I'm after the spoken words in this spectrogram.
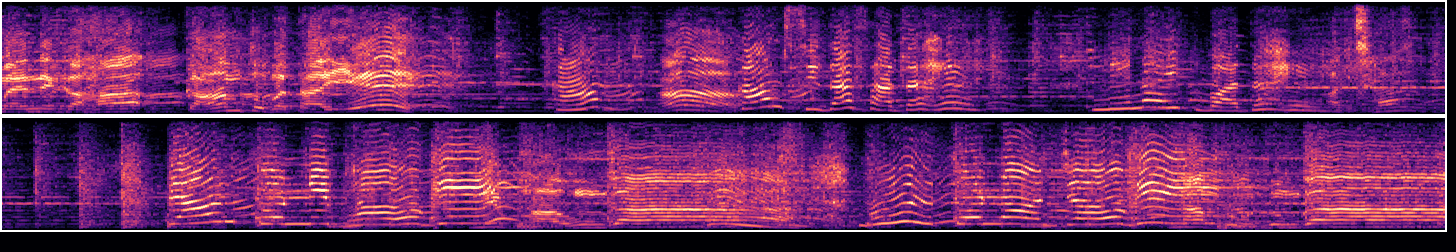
मैंने कहा काम तो बताइए। काम? हाँ। काम सीधा साधा है। लेना एक वादा है। अच्छा। प्यार तो निभाओगे भाऊँगा हम्म, भूल तो ना जाओगे। ना भूलूँगा।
